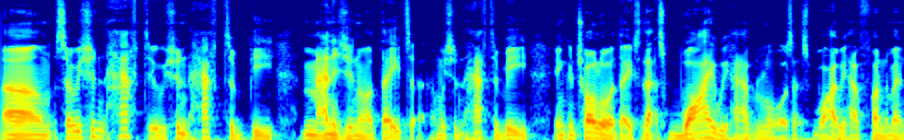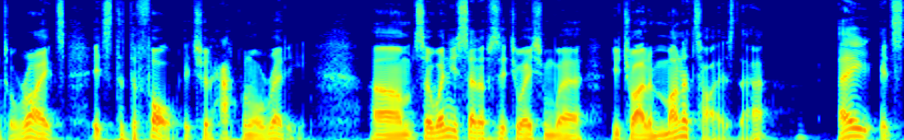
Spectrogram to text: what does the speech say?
Um, so we shouldn't have to. We shouldn't have to be managing our data, and we shouldn't have to be in control of our data. That's why we have laws. That's why we have fundamental rights. It's the default. It should happen already. Um, so when you set up a situation where you try to monetize that, a, it's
